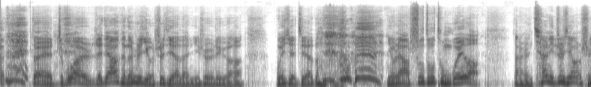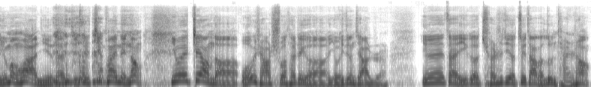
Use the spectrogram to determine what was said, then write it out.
对，只不过人家可能是影视界的，你是这个文学界的，你们俩殊途同归了。但是千里之行始于梦话，你呢尽快你得弄，因为这样的，我为啥说它这个有一定价值？因为在一个全世界最大的论坛上，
